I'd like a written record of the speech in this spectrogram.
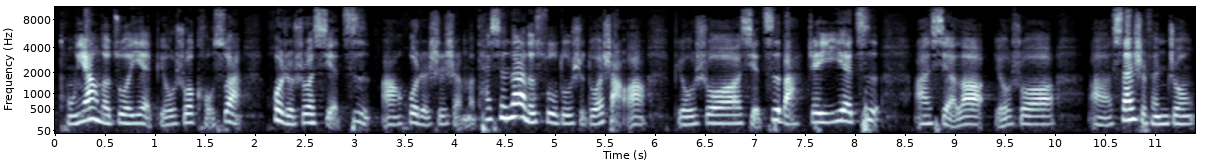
同样的作业，比如说口算，或者说写字啊，或者是什么，他现在的速度是多少啊？比如说写字吧，这一页字啊，写了，比如说啊三十分钟，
